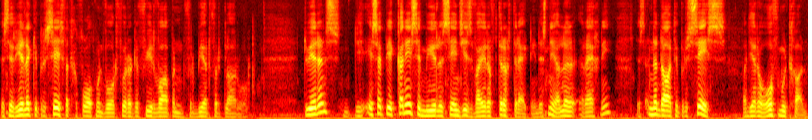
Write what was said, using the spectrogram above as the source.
Dis 'n redelike proses wat gevolg moet word voordat 'n vuurwapen verbeurd verklaar word. Tweedens, die SAP kan nie sy muurlisensies weier of terugtrek nie. Dis nie hulle reg nie. Dis inderdaad 'n proses wat deur 'n hof moet gaan.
